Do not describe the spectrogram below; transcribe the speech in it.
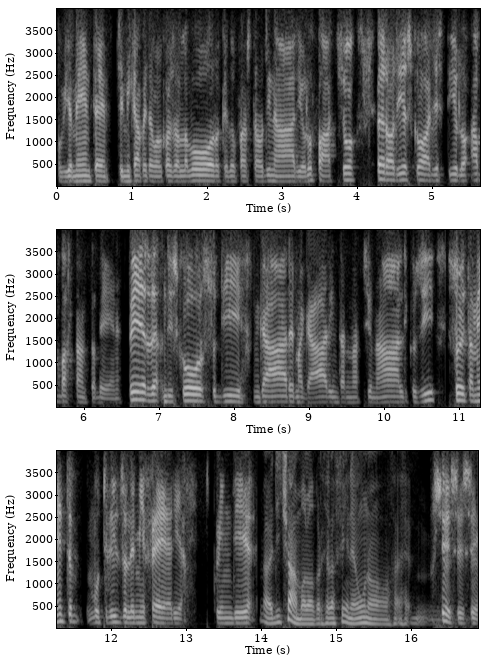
Ovviamente se mi capita qualcosa al lavoro che devo fare straordinario lo faccio però riesco a gestirlo abbastanza bene. Per un discorso di gare magari internazionali così solitamente utilizzo le mie ferie quindi Beh, diciamolo perché alla fine uno eh... sì sì sì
